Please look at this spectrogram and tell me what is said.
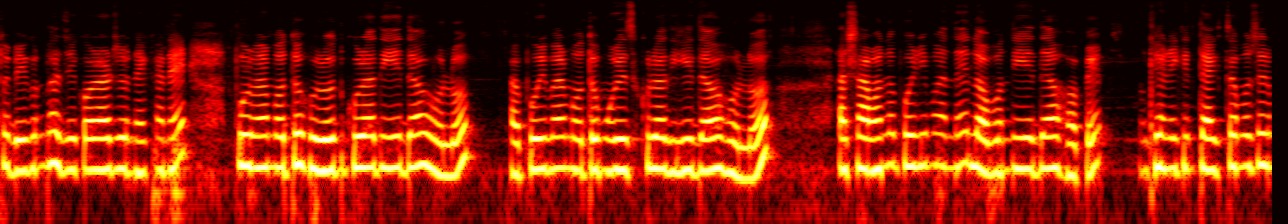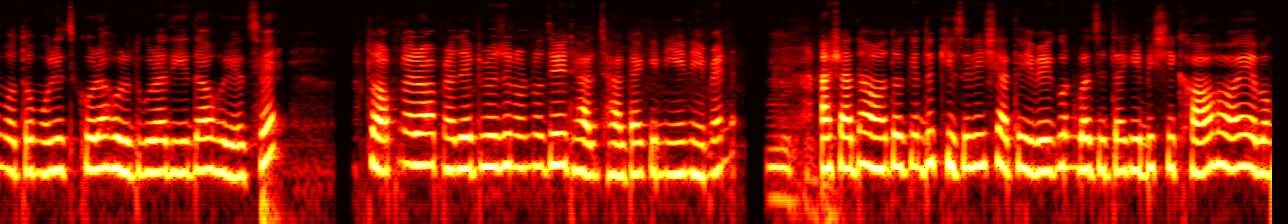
তো বেগুন ভাজি করার জন্য এখানে পরিমাণ মতো হলুদ গুঁড়া দিয়ে দেওয়া হলো আর পরিমাণ মতো মরিচ গুঁড়া দিয়ে দেওয়া হলো আর সামান্য পরিমাণে লবণ দিয়ে দেওয়া হবে। এখানে কিন্তু এক চামচের মতো মরিচ গুঁড়া, হলুদ গুঁড়া দিয়ে দেওয়া হয়েছে। তো আপনারা আপনাদের প্রয়োজন অনুযায়ী ঢাল ঝালটাকে নিয়ে নেবেন। আর সাধারণত কিন্তু খিচুড়ির সাথে এই বেগুন ভাজিটাকে বেশি খাওয়া হয় এবং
